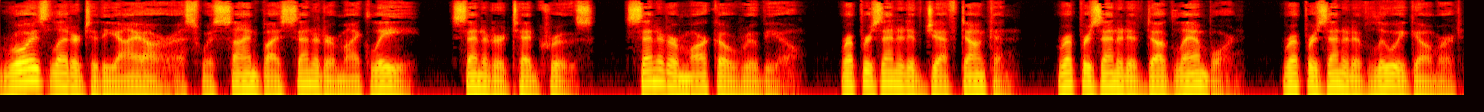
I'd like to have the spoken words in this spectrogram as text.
Roy's letter to the IRS was signed by Senator Mike Lee, Senator Ted Cruz, Senator Marco Rubio, Representative Jeff Duncan, Representative Doug Lamborn, Representative Louis Gohmert,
